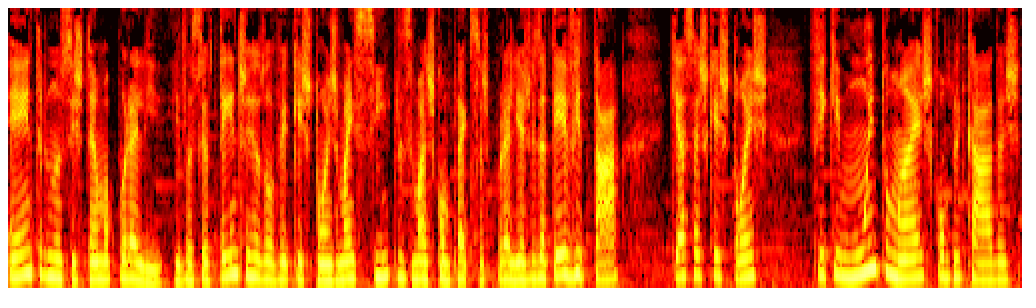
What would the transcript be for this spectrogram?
entre no sistema por ali e você tente resolver questões mais simples e mais complexas por ali, às vezes até evitar que essas questões fiquem muito mais complicadas,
